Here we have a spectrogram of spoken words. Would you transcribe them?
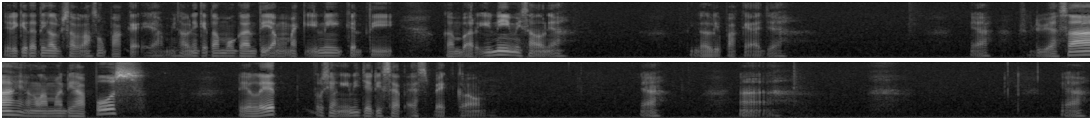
Jadi kita tinggal bisa langsung pakai ya. Misalnya kita mau ganti yang Mac ini ganti gambar ini misalnya. Tinggal dipakai aja. Ya seperti biasa yang lama dihapus delete terus yang ini jadi set as background. Ya. Nah. Ya.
